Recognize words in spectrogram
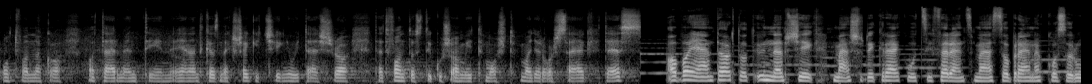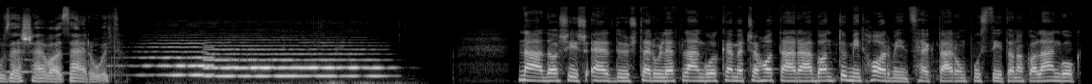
ott vannak a határ mentén, jelentkeznek segítségnyújtásra, tehát fantasztikus, amit most Magyarország tesz. A Baján tartott ünnepség második Rákóczi Ferenc mászobrának koszorúzásával zárult. Nádas és erdős terület lángol Kemecse határában több mint 30 hektáron pusztítanak a lángok,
